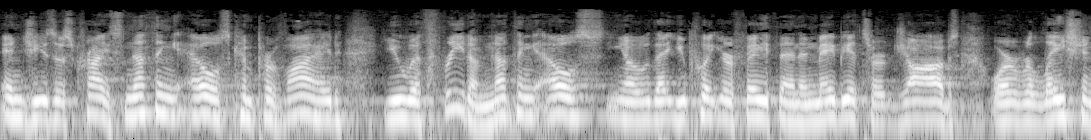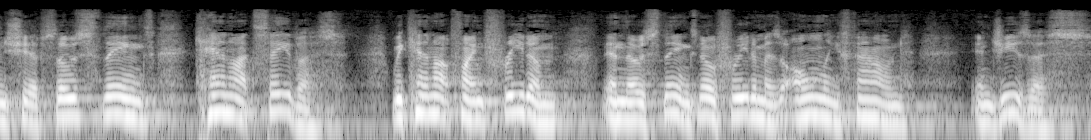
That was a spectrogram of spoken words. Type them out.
in Jesus Christ. Nothing else can provide you with freedom. Nothing else, you know, that you put your faith in, and maybe it's our jobs or relationships. Those things cannot save us. We cannot find freedom in those things. No, freedom is only found in Jesus.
